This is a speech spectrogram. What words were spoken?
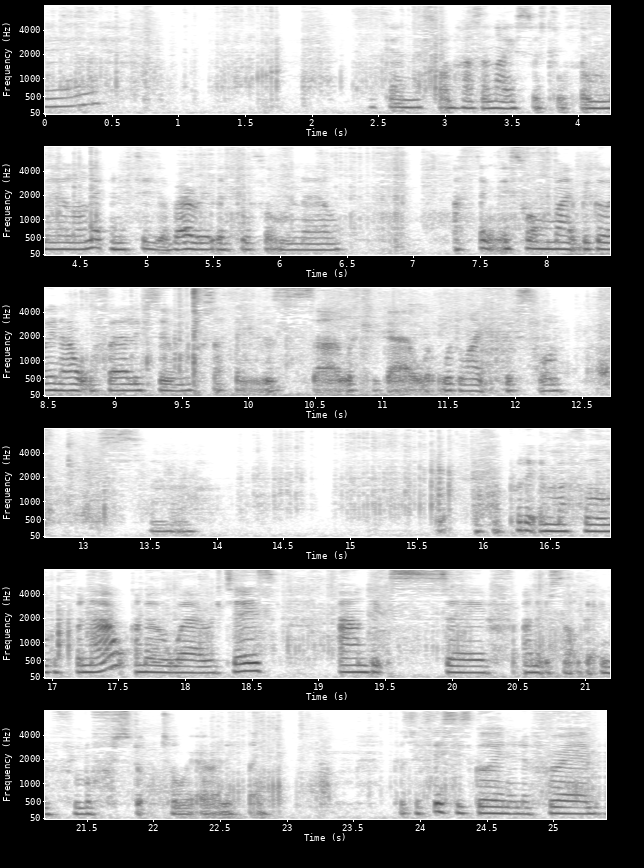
Okay. Again, this one has a nice little thumbnail on it, and it is a very little thumbnail. I think this one might be going out fairly soon because I think there's uh, a little girl that would like this one. So, if I put it in my folder for now, I know where it is and it's safe and it's not getting fluff stuck to it or anything. Because if this is going in a frame,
